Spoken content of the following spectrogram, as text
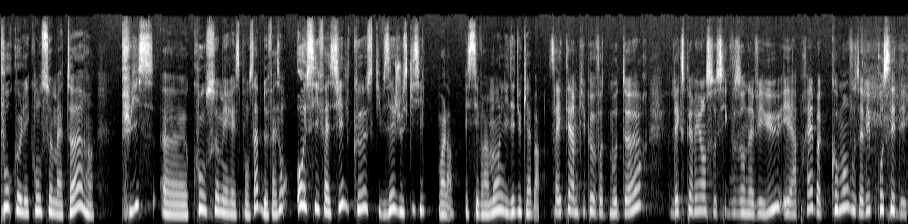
pour que les consommateurs puissent euh, consommer responsable de façon aussi facile que ce qu'ils faisaient jusqu'ici. Voilà. Et c'est vraiment l'idée du cabas. Ça a été un petit peu votre moteur, l'expérience aussi que vous en avez eue, et après, bah, comment vous avez procédé?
